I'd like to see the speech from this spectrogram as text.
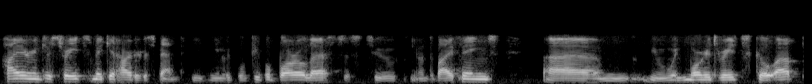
higher interest rates make it harder to spend. You know, people borrow less just to you know to buy things. Um, you know, when mortgage rates go up,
